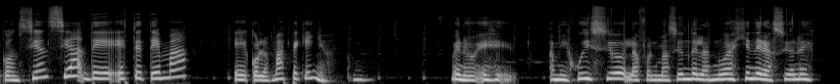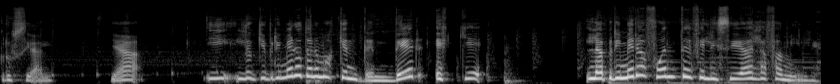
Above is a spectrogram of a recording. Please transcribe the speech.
conciencia de este tema con los más pequeños? Bueno, a mi juicio, la formación de las nuevas generaciones es crucial. ¿ya? Y lo que primero tenemos que entender es que la primera fuente de felicidad es la familia.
